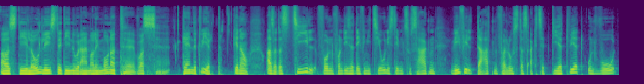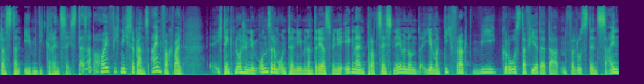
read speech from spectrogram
als die Lohnliste, die nur einmal im Monat äh, was äh, geändert wird. Genau. Also das Ziel von, von dieser Definition ist eben zu sagen, wie viel Datenverlust das akzeptiert wird und wo das dann eben die Grenze ist. Das ist aber häufig nicht so ganz einfach, weil ich denke nur schon in unserem Unternehmen, Andreas, wenn wir irgendeinen Prozess nehmen und jemand dich fragt, wie groß darf hier der Datenverlust denn sein,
